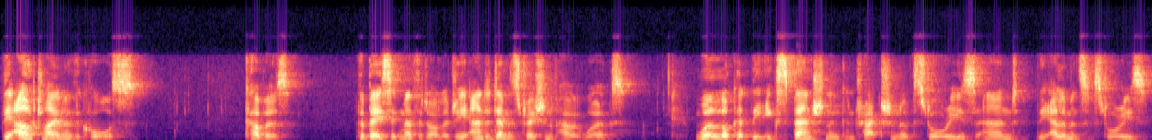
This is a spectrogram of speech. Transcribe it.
The outline of the course covers the basic methodology and a demonstration of how it works. We'll look at the expansion and contraction of stories and the elements of stories.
